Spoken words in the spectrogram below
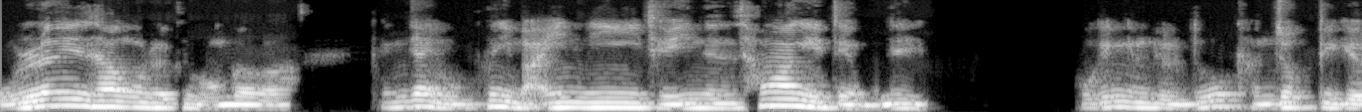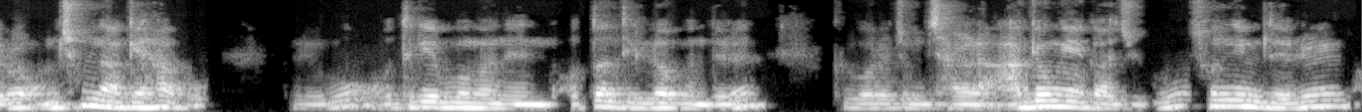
온라인상으로 그 뭔가가 굉장히 오픈이 많이 돼 있는 상황이기 때문에 고객님들도 견적 비교를 엄청나게 하고 그리고 어떻게 보면은 어떤 딜러분들은 그거를 좀 잘 악용해 가지고 손님들을 어,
